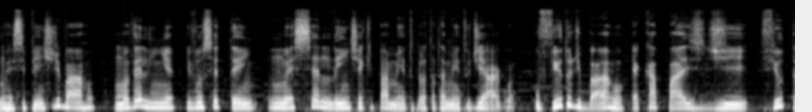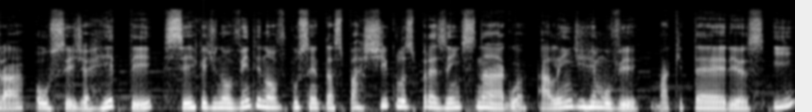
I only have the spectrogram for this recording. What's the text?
um recipiente de barro, uma velinha e você tem um excelente equipamento para tratamento de água. O filtro de barro é capaz de filtrar, ou seja, reter cerca de 99% das partículas presentes na água, além de remover bactérias e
